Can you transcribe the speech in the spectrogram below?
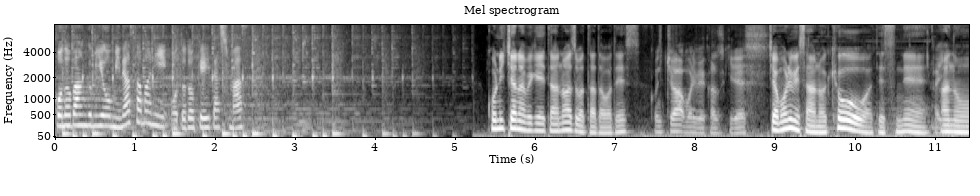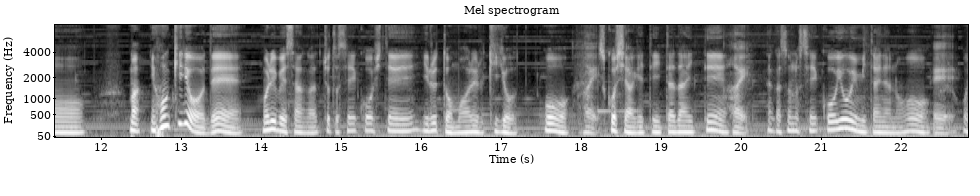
この番組を皆様にお届けいたしますこんにちはナビゲーターの東忠夫ですこんにちは森部和樹です。じゃあ森部さんあの今日はですね、はいあのまあ日本企業で森部さんがちょっと成功していると思われる企業をはい。少し挙げていただいて、はい。なんかその成功要因みたいなのをえ教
